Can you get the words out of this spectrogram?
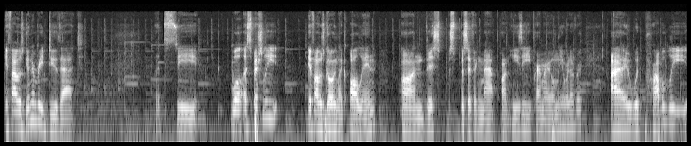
if I was gonna redo that, let's see. Well, especially if I was going like all in on this specific map on easy, primary only, or whatever, I would probably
